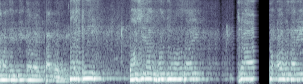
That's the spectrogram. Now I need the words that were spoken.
আমাদের বিদ্যালয়ের প্রাঙ্গণে। কাশীনাথ ভঞ্জ মহোদয়, যার অবদানে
